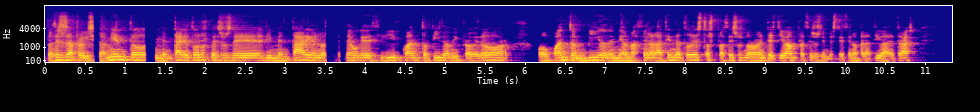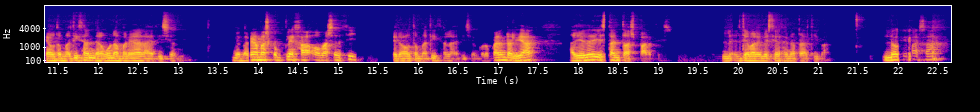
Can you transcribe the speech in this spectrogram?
procesos de aprovisionamiento, inventario, todos los procesos de, inventario en los que tengo que decidir cuánto pido a mi proveedor o cuánto envío de mi almacén a la tienda, todos estos procesos normalmente llevan procesos de investigación operativa detrás que automatizan de alguna manera la decisión. De manera más compleja o más sencilla, pero automatizan la decisión. Con lo cual, en realidad, a día de hoy está en todas partes el, tema de la investigación operativa. Lo que pasa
